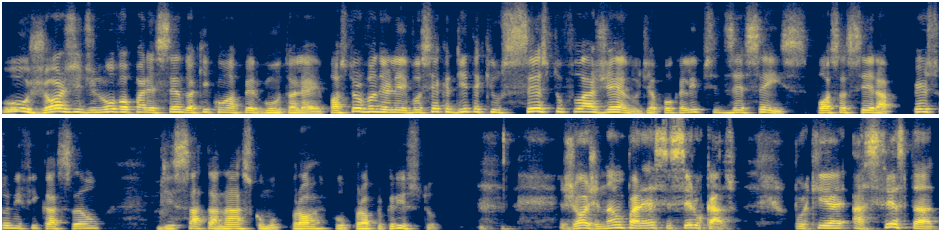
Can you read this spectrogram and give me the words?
O Jorge de novo aparecendo aqui com a pergunta. Olha aí, Pastor Vanderlei, você acredita que o sexto flagelo de Apocalipse 16 possa ser a personificação de Satanás como pró o próprio Cristo? Jorge, não parece ser o caso, porque a sexta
